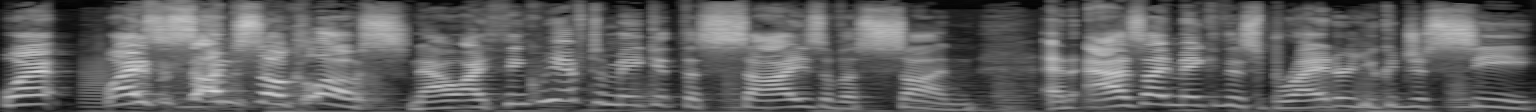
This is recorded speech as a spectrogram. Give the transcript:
Why, why is the sun so close? Now, I think we have to make it the size of a sun. And as I make this brighter, you could just see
